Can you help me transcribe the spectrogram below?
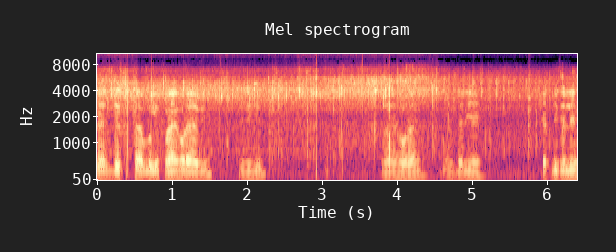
गैस देख सकते हैं आप लोग, ये फ्राई हो रहा है अभी। ये देखिए। फ्राई हो रहा है। इधर ये चटनी के लिए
